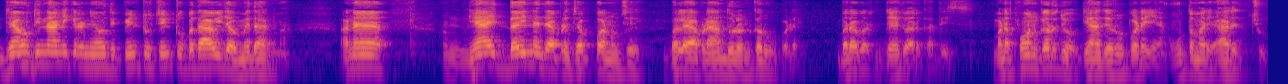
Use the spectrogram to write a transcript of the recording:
જ્યાં સુધી ના નીકળે, ત્યાં સુધી પિન્ટુ ચિંટુ બધા આવી જાવ મેદાનમાં. અને ન્યાય દઈને જ આપણે જપવાનું છે. ભલે આપણે આંદોલન કરવું પડે. બરાબર? જય દ્વારકાધીશ. મને ફોન કરજો, જ્યાં જરૂર પડે ત્યાં. હું તમારી હારે જ છું.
